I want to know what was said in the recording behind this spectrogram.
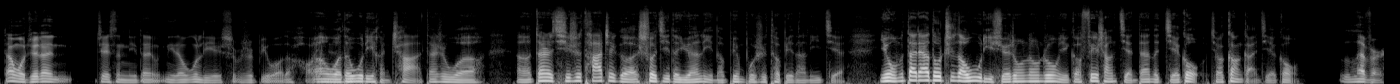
但我觉得这次你的你的物理是不是比我的好一呃，点？我的物理很差，但是我呃，但是其实它这个设计的原理呢，并不是特别难理解，因为我们大家都知道物理学中当中有一个非常简单的结构叫杠杆结构，lever，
